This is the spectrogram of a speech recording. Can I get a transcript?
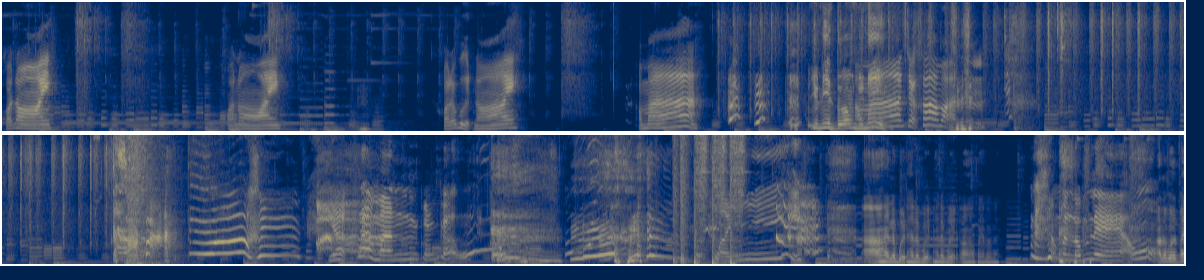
ขอหน่อยขอหน่อย ขอระเบิดหน่อย เอามา อยู่นี่ตัวมันอเอายู่มานี่จะฆ่ามัน อย่าฆ่ามันของเขาไหวอ่าให้ระเบิดให้ระเบิดให้ระเบิดเอาไปไปไปมันล้มแล้วเอาระเบิดไป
